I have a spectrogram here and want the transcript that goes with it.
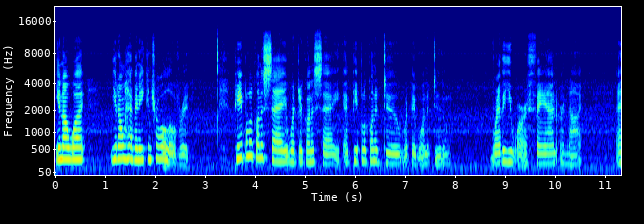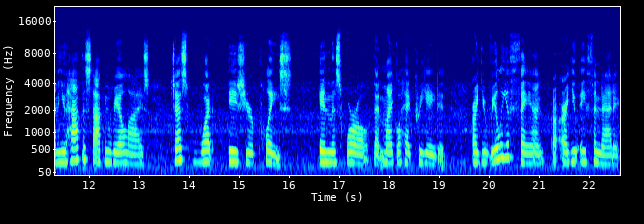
you know what? You don't have any control over it. People are going to say what they're going to say, and people are going to do what they want to do, whether you are a fan or not. And you have to stop and realize just what is your place in this world that Michael had created. Are you really a fan or are you a fanatic?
